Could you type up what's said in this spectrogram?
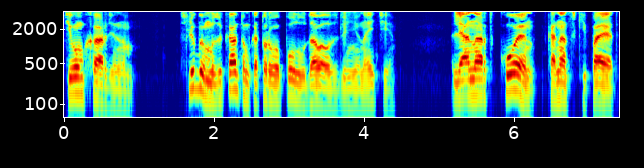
Тимом Хардином, с любым музыкантом, которого Полу удавалось для нее найти. Леонард Коэн, канадский поэт,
